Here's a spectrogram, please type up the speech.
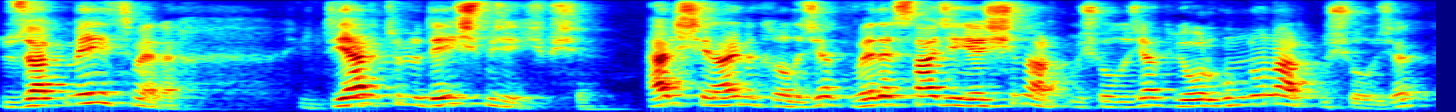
düzeltmeye itmeli. Diğer türlü değişmeyecek hiçbir şey. Her şey aynı kalacak ve de sadece yaşın artmış olacak, yorgunluğun artmış olacak.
